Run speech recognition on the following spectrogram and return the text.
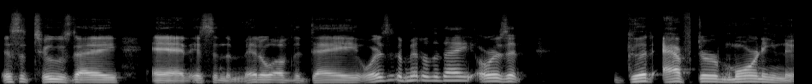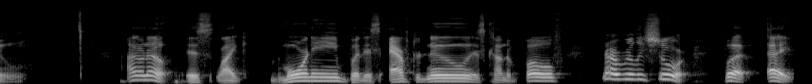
It's a Tuesday, and it's in the middle of the day, or is it the middle of the day, or is it good after morning noon? I don't know. It's like morning, but it's afternoon. It's kind of both. Not really sure. But hey,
